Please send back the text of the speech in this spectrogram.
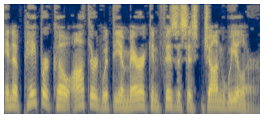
In a paper co-authored with the American physicist John Wheeler,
